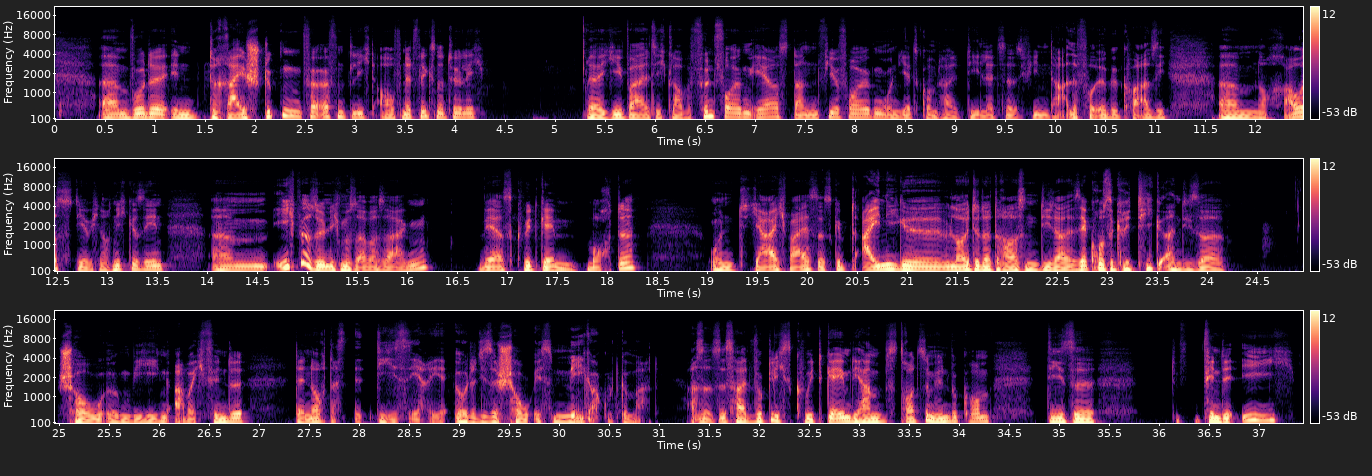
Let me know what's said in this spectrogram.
Ähm, wurde in drei Stücken veröffentlicht, auf Netflix natürlich. Äh, jeweils, ich glaube, fünf Folgen erst, dann vier Folgen und jetzt kommt halt die letzte finale Folge quasi ähm, noch raus. Die habe ich noch nicht gesehen. Ähm, ich persönlich muss aber sagen, wer Squid Game mochte, und ja, ich weiß, es gibt einige Leute da draußen, die da sehr große Kritik an dieser Show irgendwie hegen, aber ich finde dennoch, dass äh, die Serie oder diese Show ist mega gut gemacht. Also es ist halt wirklich Squid Game, die haben es trotzdem hinbekommen, diese, finde ich,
